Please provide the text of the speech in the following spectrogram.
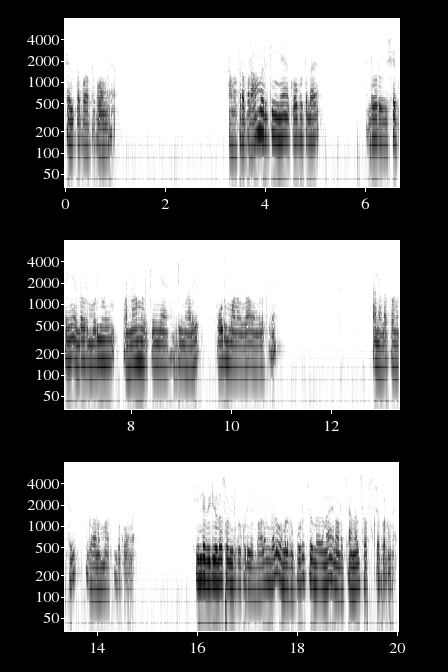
ஹெல்த்தை பார்த்துக்கோங்க. அவசரப்படாமல் இருக்கீங்க கோபத்தில். எந்த ஒரு விஷயத்தையும் எந்த ஒரு முடிவையும் பண்ணாமல் இருக்கீங்க அப்படின்னாலே போதுமானது தான் உங்களுக்கு. அதனால் பார்த்து கவனமாக இருந்துக்கோங்க. இந்த வீடியோவில் சொல்லியிருக்கக்கூடிய பலன்கள் உங்களுக்கு பிடிச்சிருந்ததுன்னா என்னோடய சேனல் சப்ஸ்கிரைப் பண்ணுங்கள்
